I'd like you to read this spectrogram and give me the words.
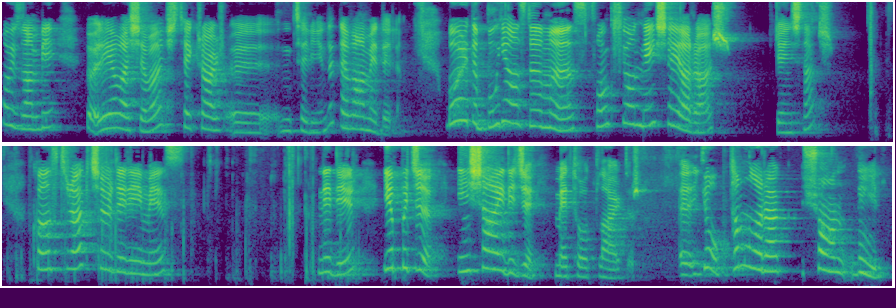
O yüzden bir böyle yavaş yavaş tekrar e, niteliğinde devam edelim. Bu arada bu yazdığımız fonksiyon ne işe yarar gençler? Constructor dediğimiz nedir? Yapıcı, inşa edici metotlardır. Ee, yok tam olarak şu an değil.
